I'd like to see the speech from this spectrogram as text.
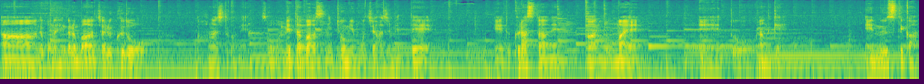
ああでこの辺からバーチャル駆動の話とかね。そうメタバースに興味を持ち始めて、えーと、クラスターね。あの前えっ、ー、となんだっけ。M ステか。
